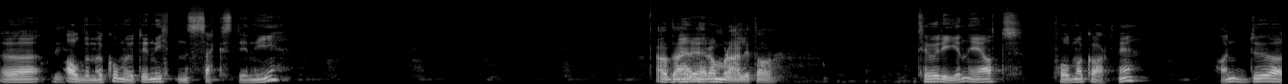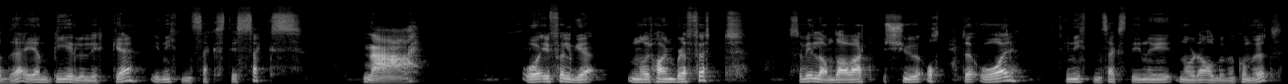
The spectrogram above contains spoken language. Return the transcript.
Uh, albumet kom ut i 1969. Ja, der ramla jeg litt av. Teorien er at Paul McCartney han døde i en bilulykke i 1966. Nei. Og ifølge når han ble født, så ville han da vært 28 år i 1969 når det albumet kom ut.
